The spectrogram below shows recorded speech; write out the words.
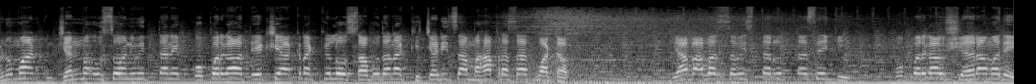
हनुमान जन्म उत्सव निमित्ताने कोपरगावात एकशे अकरा किलो साबुदाणा खिचडीचा महाप्रसाद वाटप. याबाबत सविस्तर वृत्त असे की कोपरगाव शहरामध्ये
